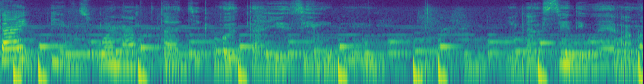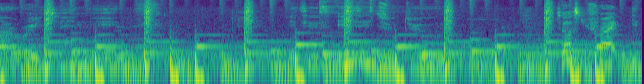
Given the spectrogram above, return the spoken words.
Tie it one after the other using wool. You can see the way I'm arranging it. It is easy to do. Just try it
